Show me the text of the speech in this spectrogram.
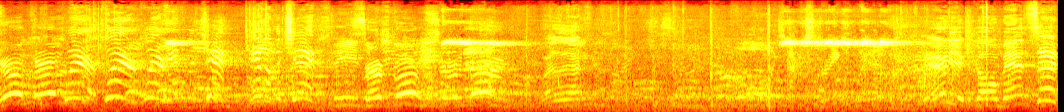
You're okay. Clear, clear, clear. Hand on the chin. Hand on the chin. Circle. Circle. Whether that's. There you go, Manson.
